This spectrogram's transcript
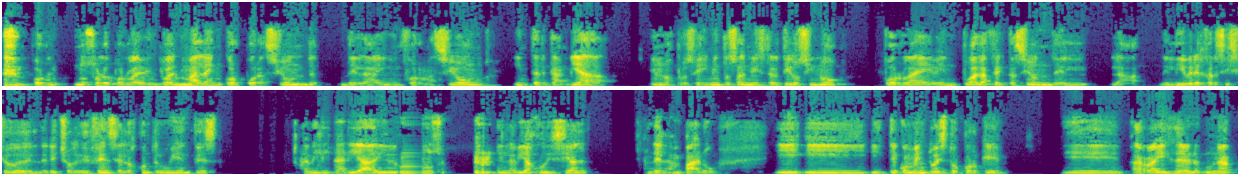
no solo por la eventual mala incorporación de, de la información intercambiada en los procedimientos administrativos, sino por la eventual afectación del la, del libre ejercicio del derecho de defensa de los contribuyentes habilitaría a irnos en la vía judicial del amparo. Y, te comento esto porque eh, a raíz de una,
